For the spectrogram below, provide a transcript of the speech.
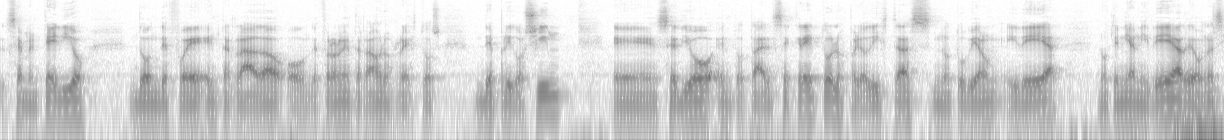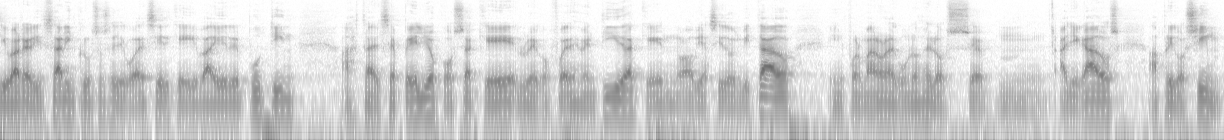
cementerio donde fue enterrado o donde fueron enterrados los restos de Prigozhin. Eh, se dio en total secreto, los periodistas no tuvieron idea, no tenían idea de dónde se iba a realizar, incluso se llegó a decir que iba a ir Putin hasta el sepelio, cosa que luego fue desmentida, que no había sido invitado, informaron algunos de los eh, mm, allegados a Prigozhin.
